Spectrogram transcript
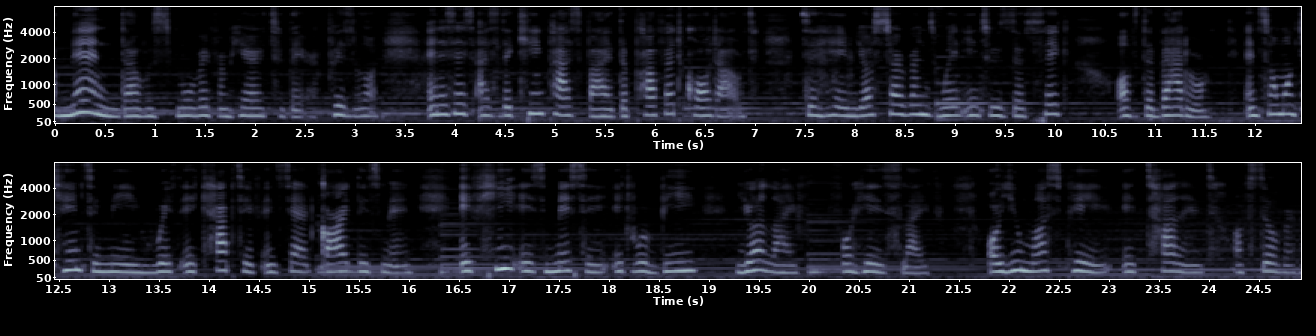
a man that was moving from here to there. Praise the Lord. And it says, As the king passed by, the prophet called out to him, Your servants went into the thick of the battle. And someone came to me with a captive and said, Guard this man. If he is missing, it will be your life for his life, or you must pay a talent of silver.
